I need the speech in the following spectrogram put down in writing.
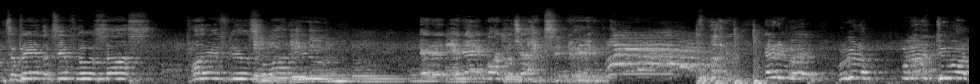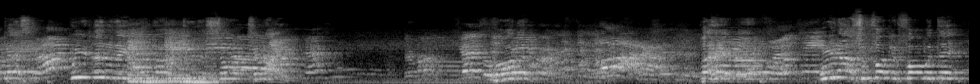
It's a band that's influenced us, probably influenced a lot of you. And it, it ain't Michael Jackson, man. But anyway, we're gonna do our best. We literally learned how to do this song tonight. But hey, man, we're gonna have some fucking fun with it.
